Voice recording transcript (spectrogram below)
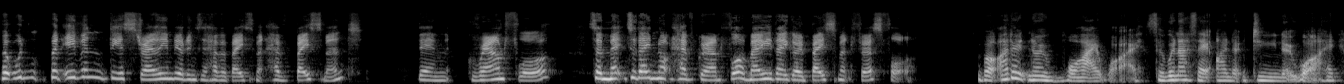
But wouldn't but even the Australian buildings that have a basement have basement, then ground floor. So do they not have ground floor? Maybe they go basement first floor. Well, I don't know why. Why? So when I say I know, do you know why?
